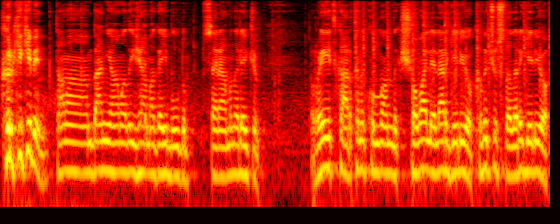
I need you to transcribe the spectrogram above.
42 bin. Tamam ben yağmalayacağım agayı buldum. Selamun aleyküm. Raid kartını kullandık. Şövalyeler geliyor. Kılıç ustaları geliyor.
